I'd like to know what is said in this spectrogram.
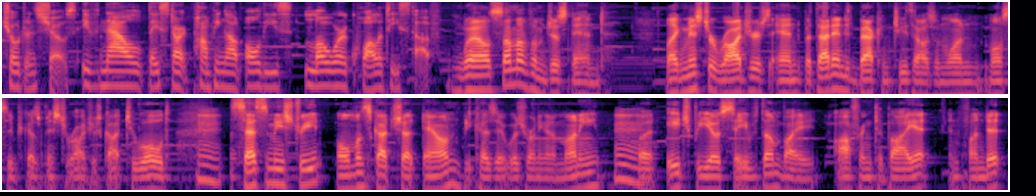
children's shows if now they start pumping out all these lower quality stuff? well, some of them just end. Like Mr. Rogers end, but that ended back in 2001, mostly because Mr. Rogers got too old. Mm. Sesame Street almost got shut down because it was running out of money, mm. but HBO saved them by offering to buy it and fund it.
